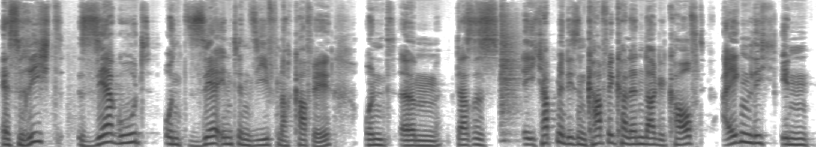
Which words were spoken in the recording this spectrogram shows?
es riecht sehr gut und sehr intensiv nach Kaffee. Und ähm, das ist, ich habe mir diesen Kaffeekalender gekauft, eigentlich in,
